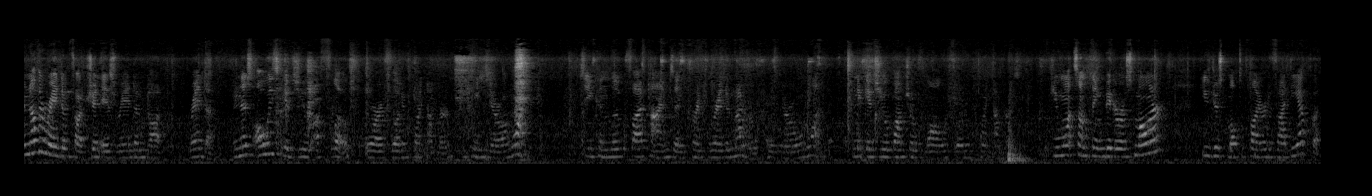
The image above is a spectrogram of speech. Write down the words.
Another random function is random.random, and this always gives you a float, or a floating point number, between 0 and 1. So you can loop five times and print a random number between 0 and 1. And it gives you a bunch of long floating point numbers. If you want something bigger or smaller, you just multiply or divide the output.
